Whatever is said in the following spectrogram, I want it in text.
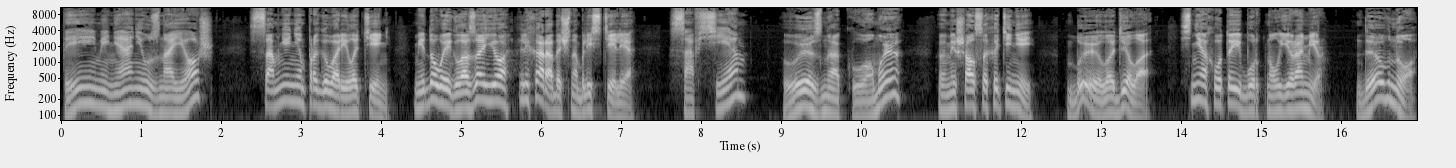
«Ты меня не узнаешь?» — с сомнением проговорила тень. Медовые глаза ее лихорадочно блестели. «Совсем?» «Вы знакомы?» — вмешался Хотиней. «Было дело». С неохотой буркнул Яромир. «Давно».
